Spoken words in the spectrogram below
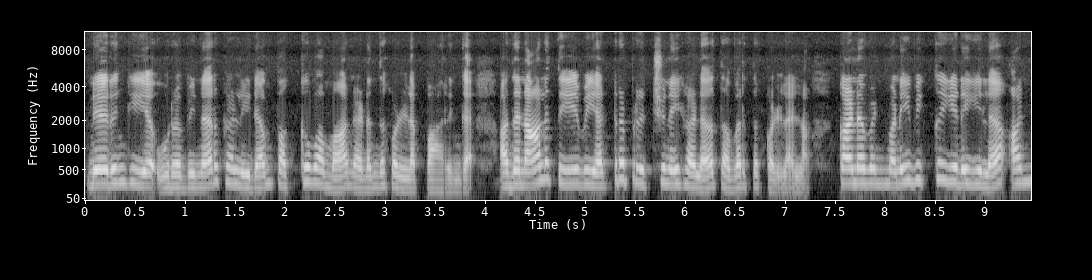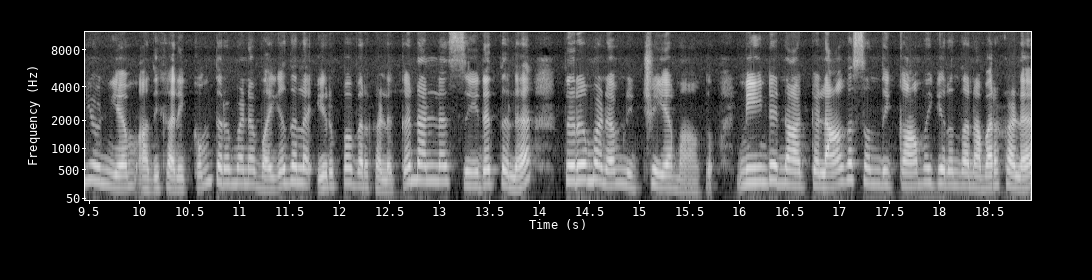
நெருங்கிய உறவினர்களிடம் பக்குவமாக நடந்து கொள்ள பாருங்க. அதனால் தேவையற்ற பிரச்சனைகளை தவிர்த்து கொள்ளலாம். கணவன் மனைவிக்கு இடையில அந்யோன்யம் அதிகரிக்கும். திருமண வயதுல இருப்பவர்களுக்கு நல்ல சீரத்துல திருமணம் நிச்சயமாகும். நீண்ட நாட்களாக சந்திக்காம இருந்த நபர்களை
